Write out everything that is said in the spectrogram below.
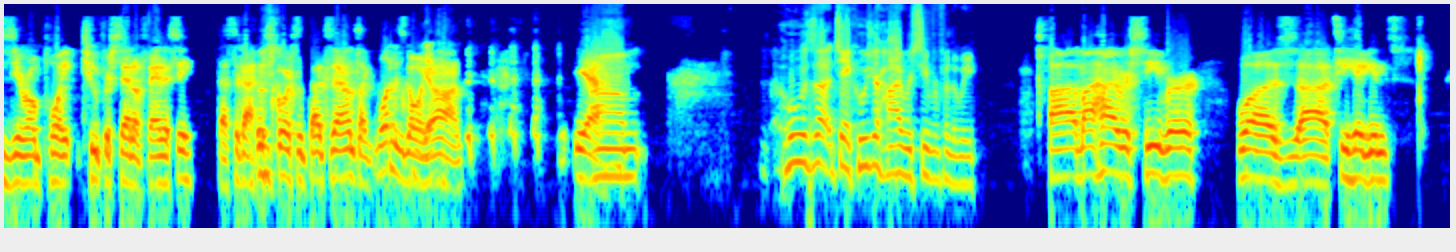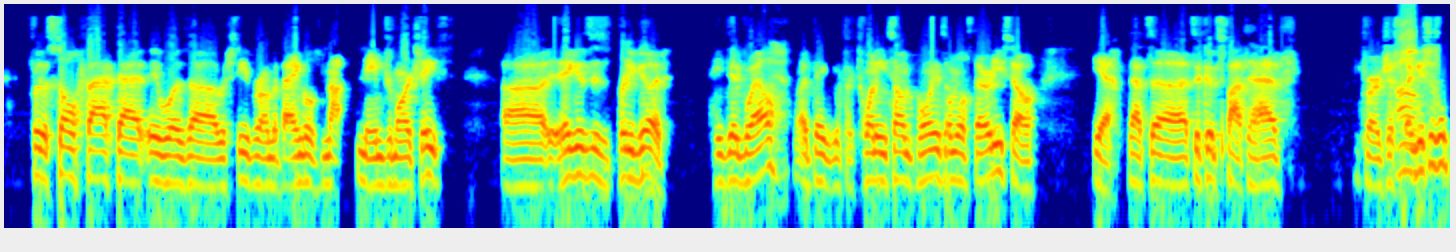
0.2% of fantasy. That's the guy who scores the touchdowns. Like, what is going Yep. on? Yeah. Um, who's uh, Jake? Who's your high receiver for the week? Uh, my high receiver was uh, Tee Higgins for the sole fact that it was a receiver on the Bengals not named Ja'Marr Chase. Uh, Higgins is pretty good. He did well. Yeah. I think it's like twenty some points, almost thirty. So, yeah, that's a that's a good spot to have for just like Um, it's just a,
